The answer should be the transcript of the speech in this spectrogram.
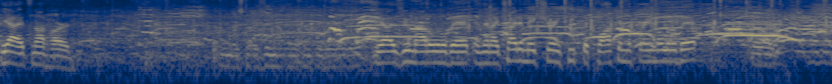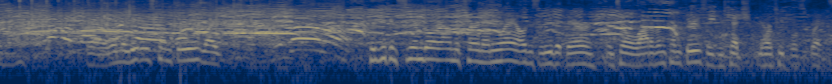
Yeah, it's not hard. Just gotta zoom out when you come through. Yeah, I zoom out a little bit, and then I try to make sure and keep the clock in the frame a little bit. So like, yeah, when the leaders come through, like, because you can see them go around the turn anyway, I'll just leave it there until a lot of them come through, so you can catch more people's splits.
